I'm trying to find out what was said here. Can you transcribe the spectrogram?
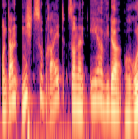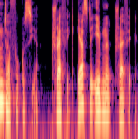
Und dann nicht zu breit, sondern eher wieder runter fokussieren. Traffic. Erste Ebene Traffic.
